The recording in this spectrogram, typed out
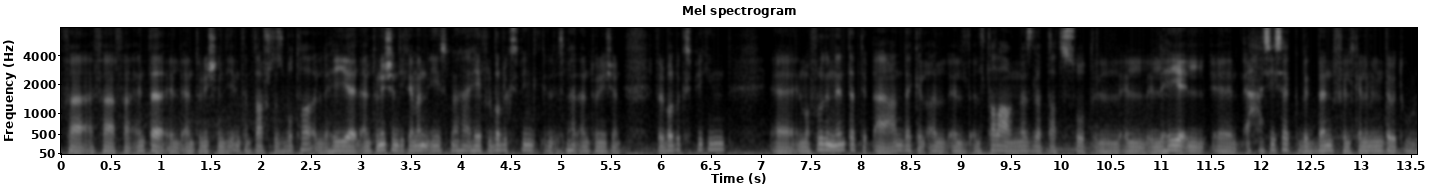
ف... ف... فانت ال intonation دي انت ما بتعرفش تظبطها اللي هي ال intonation دي كمان إيه اسمها هي في ال public speaking اسمها ال intonation. في ال public speaking المفروض ان انت بتبقى عندك ال- ال- ال- الطلعة والنازله بتاعت الصوت ال- ال- اللي هي ال- آه، أحاسيسك بتبان في الكلام اللي انت بتقوله.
